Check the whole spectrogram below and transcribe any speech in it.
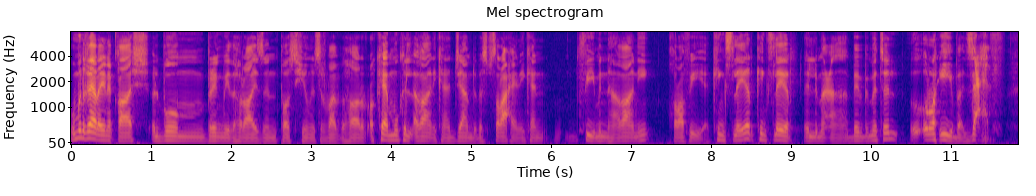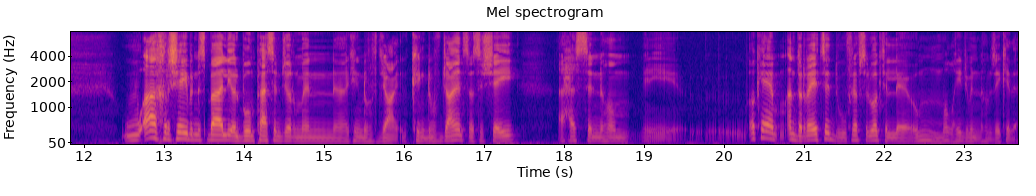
ومن غير أي نقاش البوم Bring Me the Horizon Post Human Survival Horror okay مو كل الأغاني كانت جامدة بس بصراحة يعني كان في منها أغاني خرافية. Kingslayer Kingslayer اللي مع Babymetal رهيبة زحف. وآخر شيء بالنسبة لي البوم Passenger من Kingdom of Giant Kingdom of Giants نفس الشيء. أحس إنهم يعني okay underrated وفي نفس الوقت اللي أمم والله يجي منهم زي كذا.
